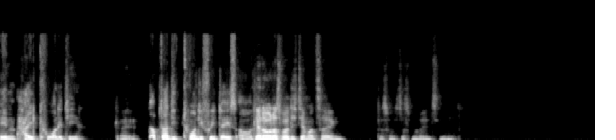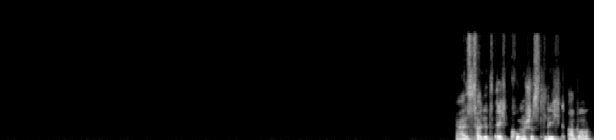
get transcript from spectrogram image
in High Quality. Geil. Ich glaube, da die 23 Days out. Genau, das wollte ich dir mal zeigen. Dass wir uns das mal reinziehen. Ja, ist halt jetzt echt komisches Licht, aber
